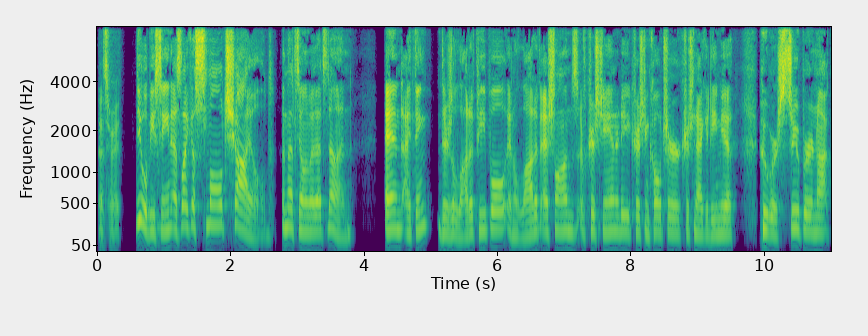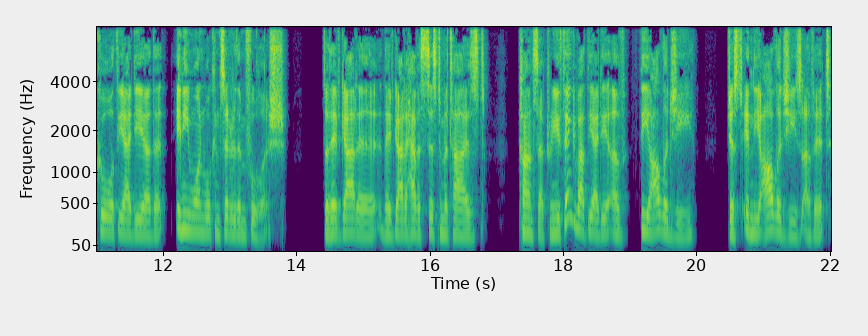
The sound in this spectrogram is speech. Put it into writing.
That's right. You will be seen as like a small child, and that's the only way that's done. And I think there's a lot of people in a lot of echelons of Christianity, Christian culture, Christian academia who are super not cool with the idea that anyone will consider them foolish. So they've got to they've got to have a systematized concept. When you think about the idea of theology, just in the ologies of it,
